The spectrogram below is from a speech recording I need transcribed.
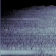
you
